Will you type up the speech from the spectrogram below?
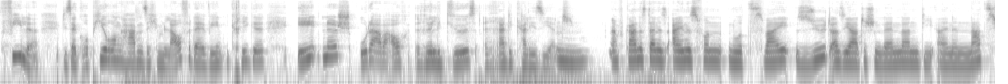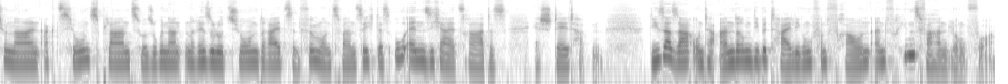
Viele dieser Gruppierungen haben sich im Laufe der erwähnten Kriege ethnisch oder aber auch religiös radikalisiert. Mhm. Afghanistan ist eines von nur zwei südasiatischen Ländern, die einen nationalen Aktionsplan zur sogenannten Resolution 1325 des UN-Sicherheitsrates erstellt hatten. Dieser sah unter anderem die Beteiligung von Frauen an Friedensverhandlungen vor.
